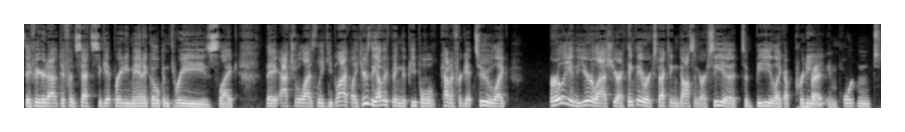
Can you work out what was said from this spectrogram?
they figured out different sets to get Brady Manek open threes. Like they actualized Leaky Black. Like here's the other thing that people kind of forget too. Like early in the year last year, I think they were expecting Dawson Garcia to be like a pretty Right. important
